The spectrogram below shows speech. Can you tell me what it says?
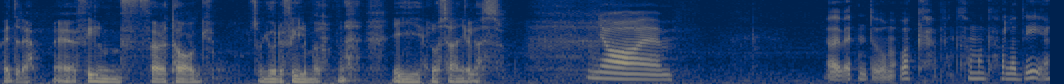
vad heter det, eh, filmföretag som gjorde filmer i Los Angeles. Ja, eh, jag vet inte vad, vad, kan man kalla det?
